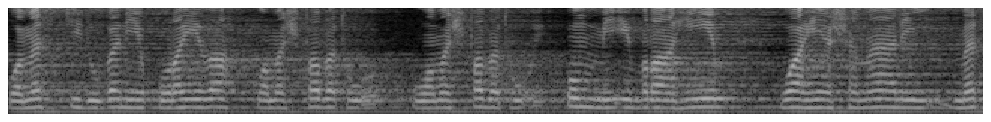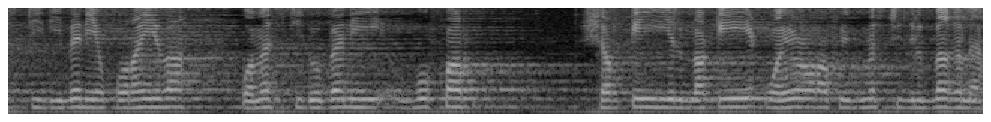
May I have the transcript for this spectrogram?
ومسجد بني قريظة ومشربه ومشربه أم إبراهيم وهي شمال مسجد بني قريظة ومسجد بني ظفر شرقي البقيع ويعرف بمسجد البغلة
